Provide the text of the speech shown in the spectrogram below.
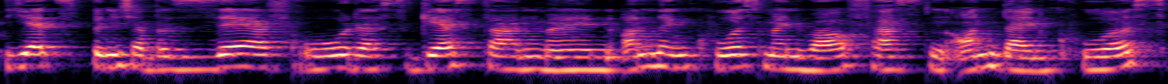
jetzt bin ich aber sehr froh, dass gestern mein Online-Kurs, mein Wow-Fasten Online-Kurs,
